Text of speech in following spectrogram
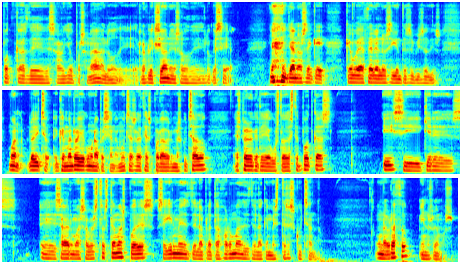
podcast de desarrollo personal o de reflexiones o de lo que sea. ya no sé qué, qué, voy a hacer en los siguientes episodios. Bueno, lo dicho, eh, que me enrollo como una persiana. Muchas gracias por haberme escuchado. Espero que te haya gustado este podcast. Y si quieres eh, saber más sobre estos temas, puedes seguirme desde la plataforma desde la que me estés escuchando. Un abrazo y nos vemos.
